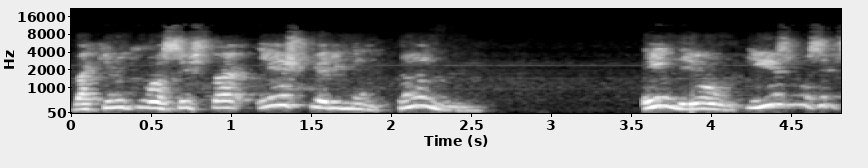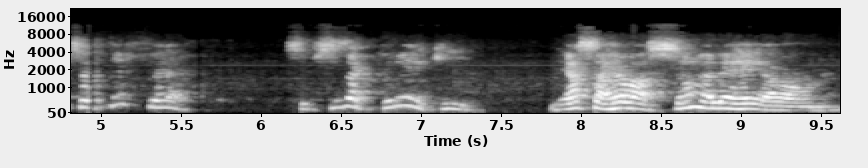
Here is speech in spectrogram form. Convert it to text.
daquilo que você está experimentando em Deus. E isso você precisa ter fé. Você precisa crer que essa relação ela é real. Né?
